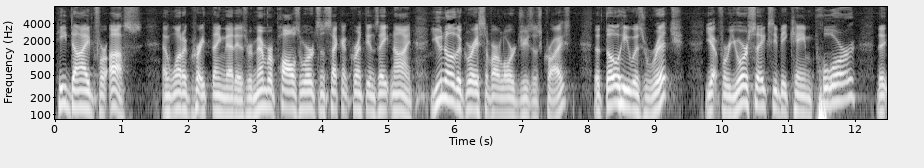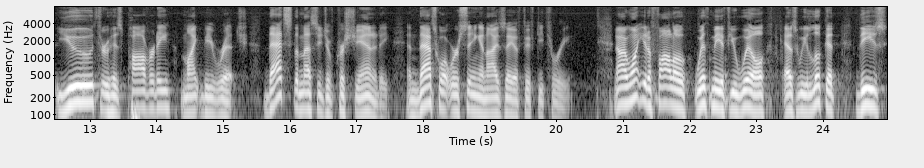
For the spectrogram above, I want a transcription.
He died for us And what a great thing that is. Remember Paul's words in 2 Corinthians 8 9. You know the grace of our Lord Jesus Christ, that though he was rich, yet for your sakes he became poor, that you through his poverty might be rich. That's the message of Christianity. And that's what we're seeing in Isaiah 53. Now, I want you to follow with me, if you will, as we look at these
